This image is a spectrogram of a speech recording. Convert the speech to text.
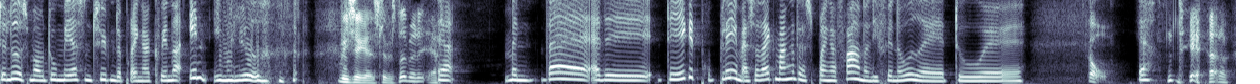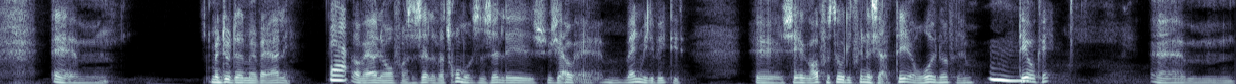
det lyder som om, du er mere som typen, der bringer kvinder ind i miljøet. Hvis jeg kan slippe sted med det, ja. ja. Men hvad er det? Det er ikke et problem. Altså, der er ikke mange, der springer fra, når de finder ud af, at du... Øh... Jo, ja. det er der. Øhm, men du er den med at være ærlig. Ja. Og være ærlig over for sig selv, og være tro mod sig selv, det synes jeg jo er vanvittigt vigtigt. Øh, så jeg kan godt forstå, at de kvinder siger, at det er overhovedet noget for dem. Mm. Det er okay. Øhm,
